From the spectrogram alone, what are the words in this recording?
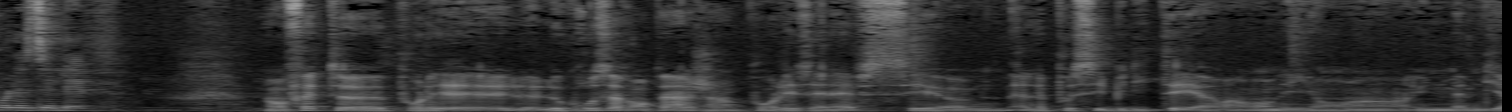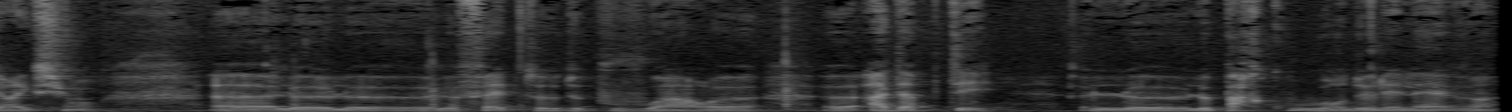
pour les élèves? En fait, euh, pour le, gros avantage hein, pour les élèves, c'est euh, la possibilité, euh, en ayant un- une même direction, le, fait de pouvoir adapter le, parcours de l'élève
